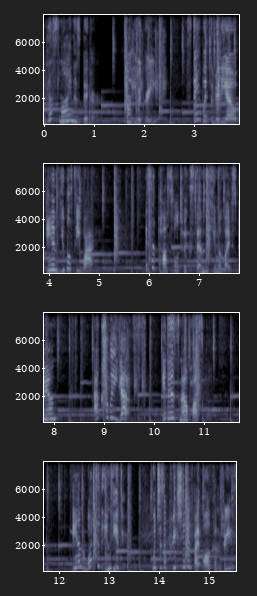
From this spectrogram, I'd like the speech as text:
This line is bigger. Don't you agree? Stay with the video and you will see why. Is it possible to extend the human lifespan? Actually, yes. It is now possible. And what did India do, which is appreciated by all countries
